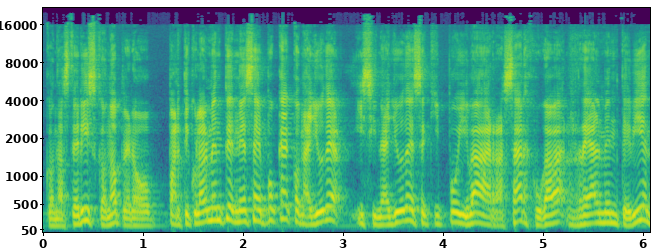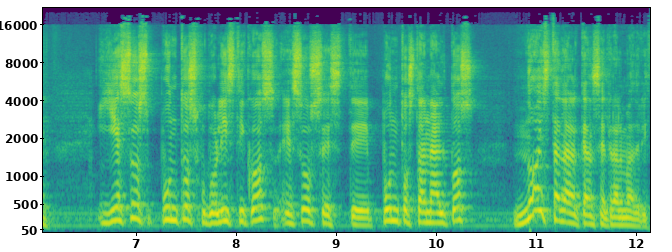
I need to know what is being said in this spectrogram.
con asterisco, ¿no? Pero particularmente en esa época, con ayuda y sin ayuda, ese equipo iba a arrasar, jugaba realmente bien. Y esos puntos futbolísticos, esos este, puntos tan altos, no están al alcance del Real Madrid,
